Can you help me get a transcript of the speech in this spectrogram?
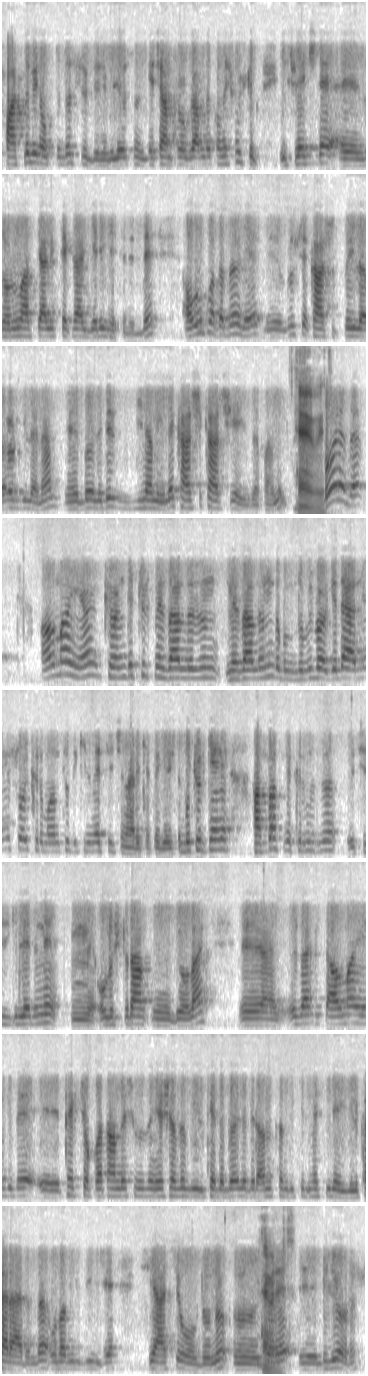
farklı bir noktada sürdüğünü biliyorsunuz geçen programda konuşmuştuk. İsveç'te e, zorunlu askerlik tekrar geri getirildi. Avrupa'da böyle e, Rusya karşıtlığıyla örgülenen e, böyle bir dinamiğiyle karşı karşıyayız efendim. Evet. Bu arada Almanya Köln'de Türk mezarlarının mezarlarının da bulunduğu bir bölgede Ermeni soykırım anıtı dikilmesi için harekete geçti. Bu Türkiye'nin hassas ve kırmızı çizgilerini oluşturan e, bir olay. E, özellikle Almanya gibi e, pek çok vatandaşımızın yaşadığı bir ülkede böyle bir anıtın dikilmesiyle ilgili kararında olabildiğince siyasi olduğunu e, göre e, biliyoruz.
